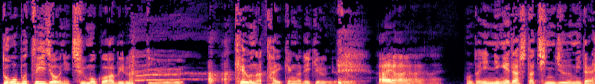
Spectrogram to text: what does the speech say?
動物以上に注目を浴びるっていう、稀有な体験ができるんですよ。はいはいはいはい。本当に逃げ出した珍獣みたいな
